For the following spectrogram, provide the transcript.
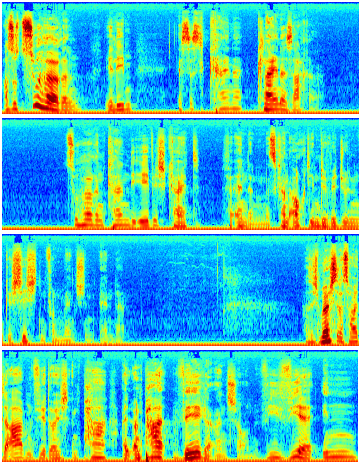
Also Zuhören, ihr Lieben, es ist keine kleine Sache. Zuhören kann die Ewigkeit verändern und es kann auch die individuellen Geschichten von Menschen ändern. Also ich möchte, dass heute Abend wir durch ein paar, ein, ein paar Wege anschauen, wie wir in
